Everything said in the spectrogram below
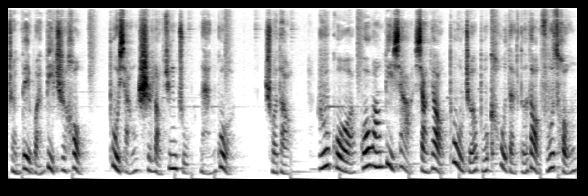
准备完毕之后，不想使老君主难过，说道。如果国王陛下想要不折不扣地得到服从，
